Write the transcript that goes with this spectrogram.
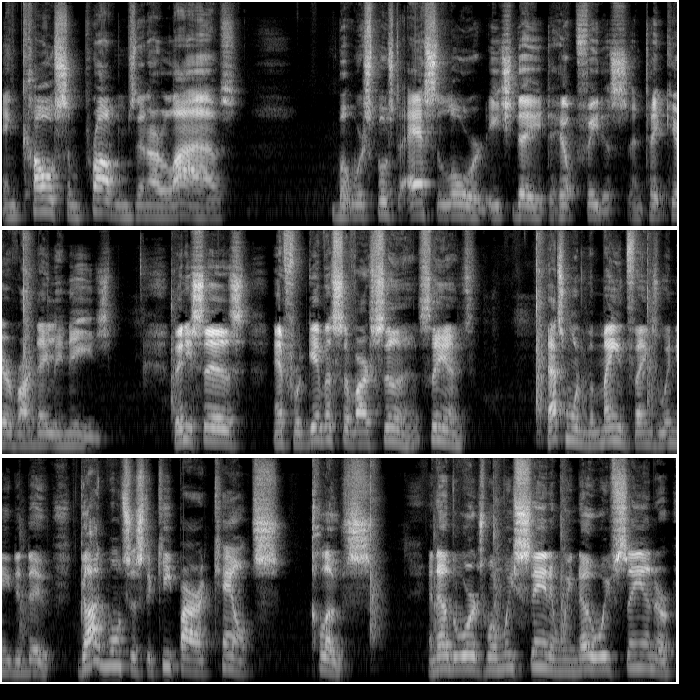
and cause some problems in our lives, but we're supposed to ask the Lord each day to help feed us and take care of our daily needs. Then he says, and forgive us of our sins. That's one of the main things we need to do. God wants us to keep our accounts close. In other words, when we sin and we know we've sinned or,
